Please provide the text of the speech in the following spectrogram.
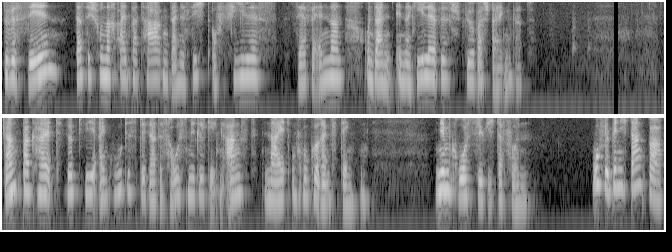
Du wirst sehen, dass sich schon nach ein paar Tagen deine Sicht auf vieles sehr verändern und dein Energielevel spürbar steigen wird. Dankbarkeit wirkt wie ein gutes bewährtes Hausmittel gegen Angst, Neid und Konkurrenzdenken. Nimm großzügig davon. Wofür bin ich dankbar?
